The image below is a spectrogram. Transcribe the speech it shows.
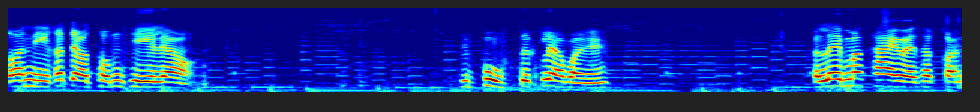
ตอนนี้เขาจะทอมทีแล้วที่ปลูกตึกแล้ววันนี้ก็เลยมาทายไว้สักก่อน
